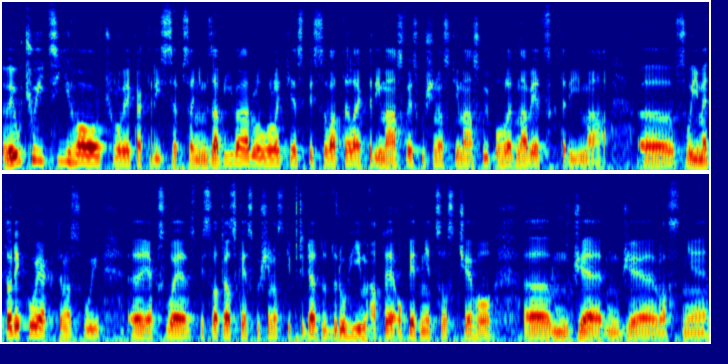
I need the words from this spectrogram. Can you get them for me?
vyučujícího člověka, který se psaním zabývá dlouholetě, spisovatele, který má své zkušenosti, má svůj pohled na věc, který má uh, svoji metodiku, jak, tenhle svůj, uh, jak svoje spisovatelské zkušenosti přidat druhým a to je opět něco, z čeho uh, může, může vlastně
